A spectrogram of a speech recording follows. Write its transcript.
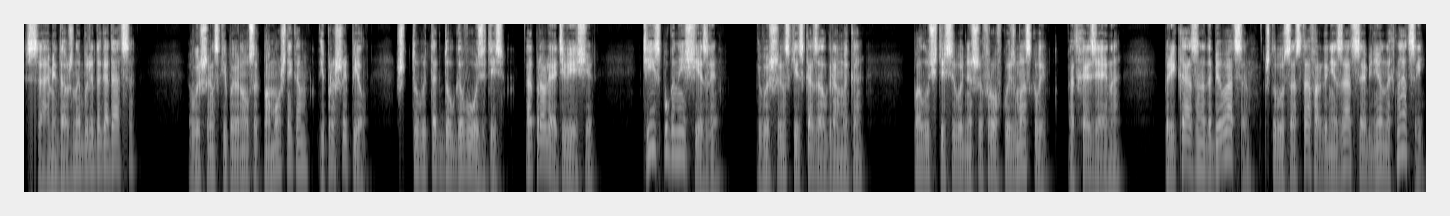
Сами должны были догадаться. Вышинский повернулся к помощникам и прошипел. «Что вы так долго возитесь? Отправляйте вещи». Те испуганно исчезли. Вышинский сказал Громыко. «Получите сегодня шифровку из Москвы от хозяина. Приказано добиваться, чтобы в состав Организации Объединенных Наций,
